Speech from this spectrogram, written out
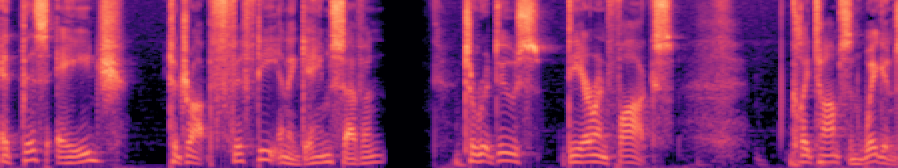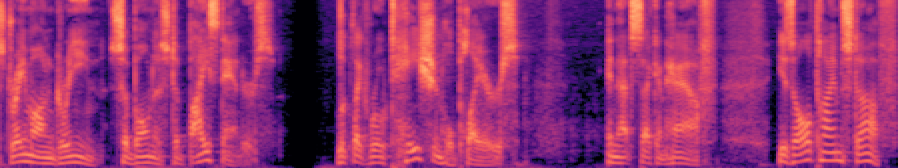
At this age, to drop 50 in a game seven, to reduce De'Aaron Fox, Klay Thompson, Wiggins, Draymond Green, Sabonis to bystanders, look like rotational players in that second half is all time stuff.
